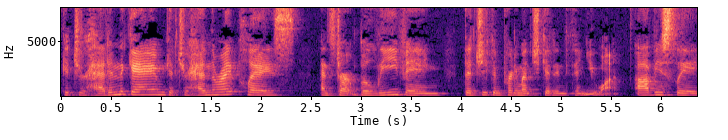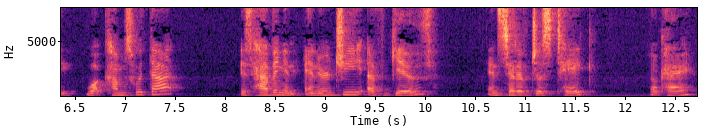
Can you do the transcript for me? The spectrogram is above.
Get your head in the game, get your head in the right place, and start believing that you can pretty much get anything you want. Obviously, what comes with that is having an energy of give instead of just take. Okay?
